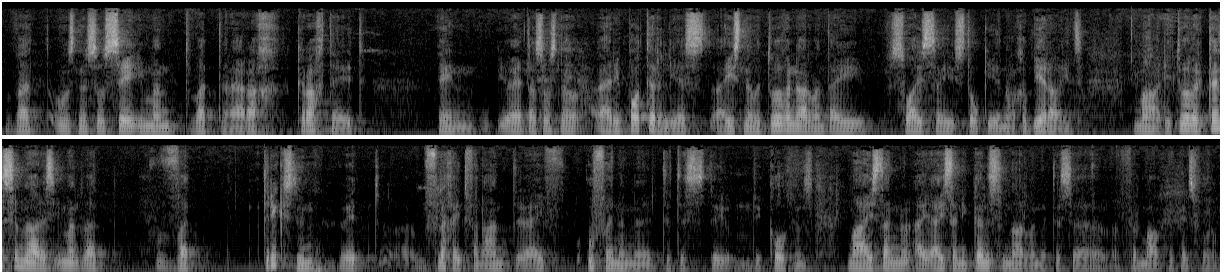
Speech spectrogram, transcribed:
wat ons nou sou sê iemand wat regtig kragte het en jy weet as ons nou Harry Potter lees, hy is nou 'n towenaar want hy swaai sy stokkie en dan gebeur daar iets. Maar die towerkunstenaar is iemand wat wat triks doen, weet vlugheid van hand, hy oefen en dit is die die kolkens, maar hy is dan hy hy's dan die kunstenaar want dit is 'n vermaaklikheidsvorm.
